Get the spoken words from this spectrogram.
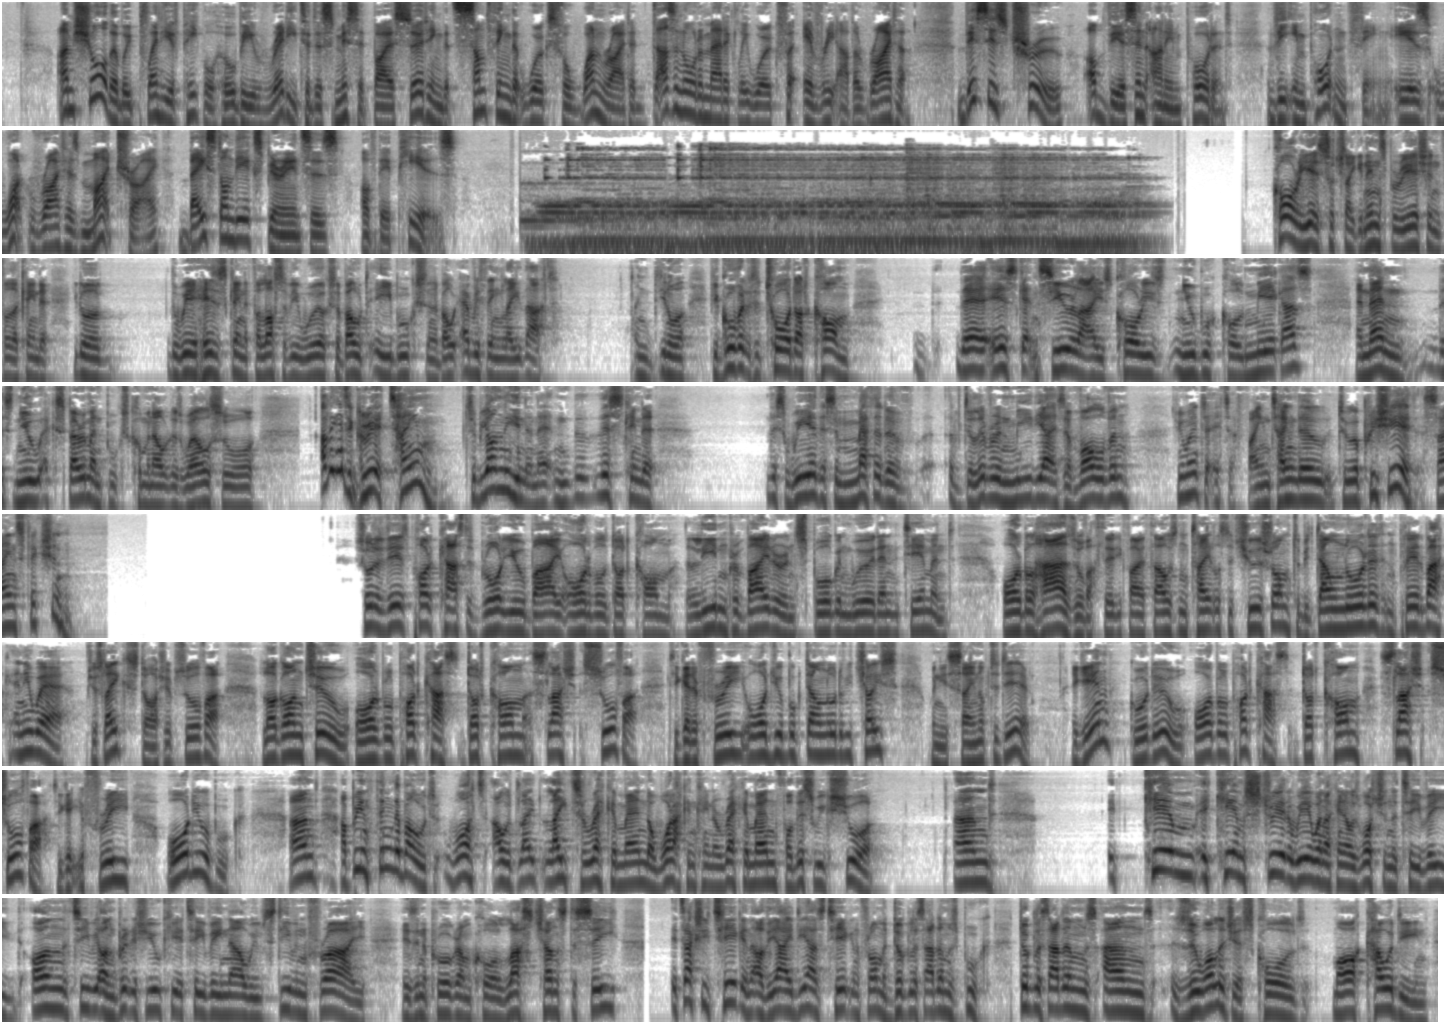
I'm sure there'll be plenty of people who'll be ready to dismiss it by asserting that something that works for one writer doesn't automatically work for every other writer. This is true, obvious, and unimportant. The important thing is what writers might try based on the experiences of their peers. Cory is such like an inspiration for the kind of you know the way his kind of philosophy works about ebooks and about everything like that. And you know, if you go over to tor.com, there is getting serialized Cory's new book called Makers, And then this new experiment book's coming out as well. So I think it's a great time to be on the internet and this kind of this way, this method of of delivering media is evolving. You know, it's a, fine time to to appreciate science fiction. So today's podcast is brought to you by Audible.com, the leading provider in spoken word entertainment. Audible has over 35,000 titles to choose from to be downloaded and played back anywhere, just like Starship Sofa. Log on to audiblepodcast.com slash sofa to get a free audiobook download of your choice when you sign up today. Again, go to audiblepodcast.com slash sofa to get your free audiobook. And I've been thinking about what I would like, like to recommend or what I can kind of recommend for this week's show. And came, it came straight away when I kind of was watching the TV. On the TV, on British UK TV now, we Stephen Fry is in a program called Last Chance to See. It's actually taken, or the idea is taken from a Douglas Adams book. Douglas Adams and zoologist called Mark Carwardine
